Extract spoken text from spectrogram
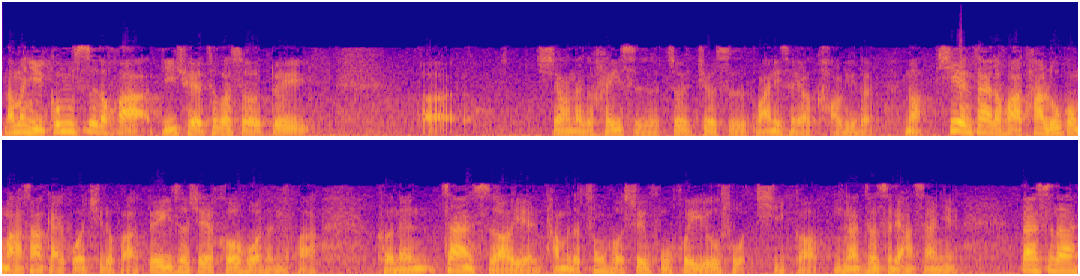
那么你公司的话，的确这个时候对，呃。像那个黑石，这就是管理层要考虑的。那现在的话，他如果马上改过去的话，对于这些合伙人的话，可能暂时而言，他们的综合税负会有所提高，但这是两三年。但是呢？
